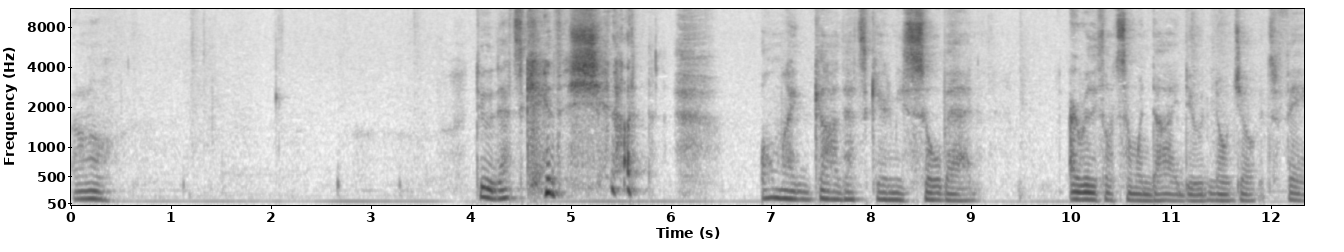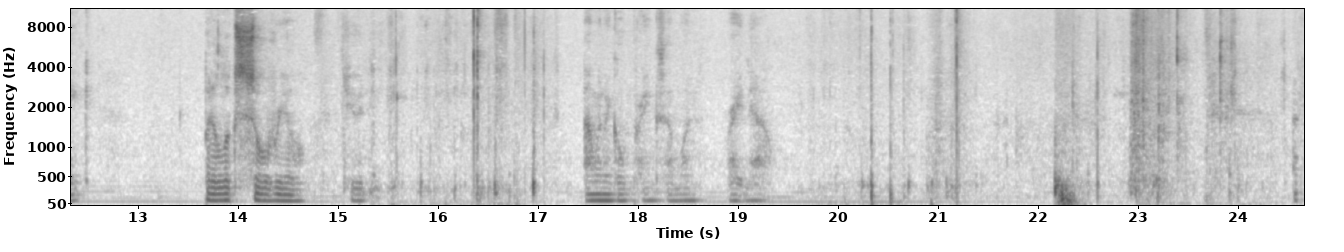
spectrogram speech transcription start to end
I don't know. Dude, that scared the shit out of Oh my god, that scared me so bad. I really thought someone died, dude. No joke, it's fake. But it looks so real, dude. I'm gonna go prank someone right now. Okay.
